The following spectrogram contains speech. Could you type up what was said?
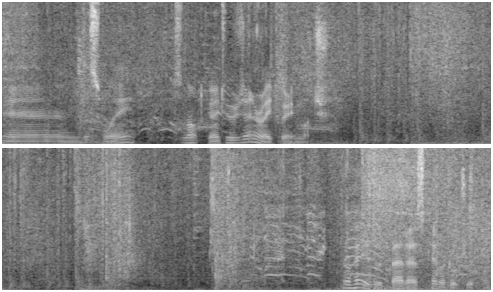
And this way, it's not going to regenerate very much. Oh hey, the badass chemical trooper.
